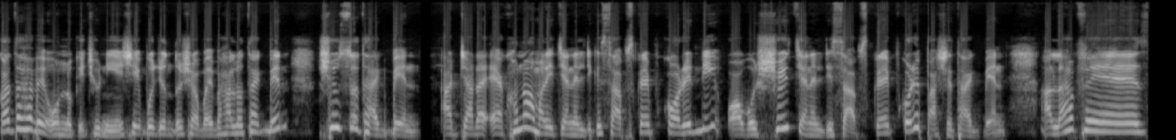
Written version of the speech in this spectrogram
কথা হবে অন্য কিছু নিয়ে। সে পর্যন্ত সবাই ভালো থাকবেন, সুস্থ থাকবেন। আর যারা এখনও আমার এই চ্যানেলটিকে সাবস্ক্রাইব করেননি, অবশ্যই চ্যানেলটি সাবস্ক্রাইব করে পাশে থাকবেন। আল্লাহ হাফেজ।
